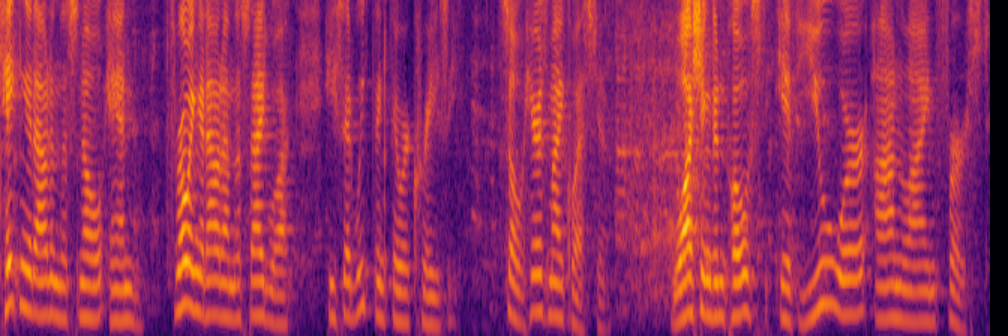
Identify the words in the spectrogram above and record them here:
taking it out in the snow, and throwing it out on the sidewalk. He said, We'd think they were crazy. So here's my question Washington Post, if you were online first,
